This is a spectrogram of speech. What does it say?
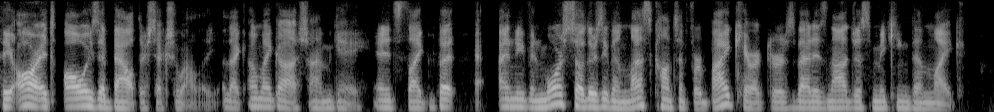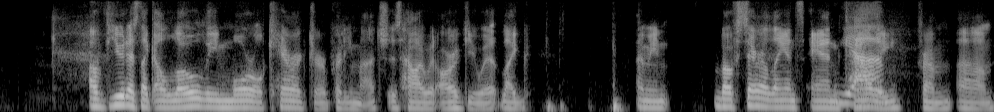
they are, it's always about their sexuality. Like, oh my gosh, I'm gay, and it's like, but and even more so, there's even less content for bi characters that is not just making them like viewed as like a lowly moral character, pretty much is how I would argue it. Like, I mean, both Sara Lance and Yeah. Callie from um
